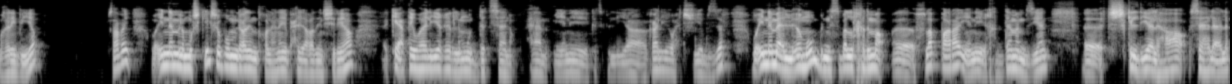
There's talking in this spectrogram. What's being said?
مغربية. صافي. وإنما المشكل شوفوا ملي غادي ندخل هنايا بحال غادي نشريها كيعطيوها ليا غير لمدة سنة عام. يعني كتبان ليا غالية واحد الشويه بزاف. وإنما على العموم بالنسبة للخدمة آه، في l'appareil يعني خدامة مزيان آه، في الشكل ديالها سهلة على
